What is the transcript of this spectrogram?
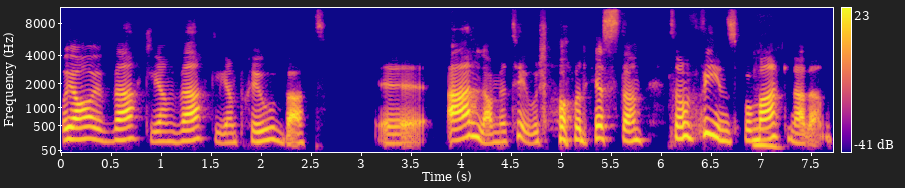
Och jag har ju verkligen, verkligen provat eh, alla metoder nästan som finns på mm. marknaden.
